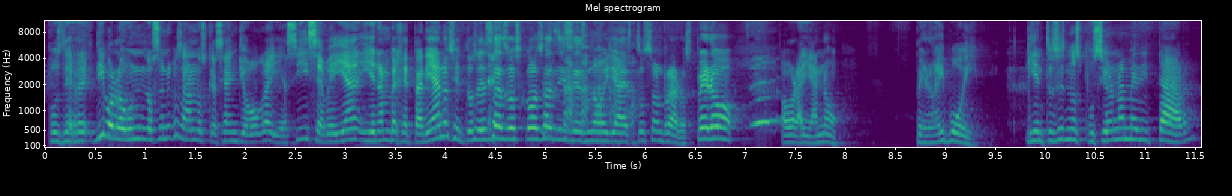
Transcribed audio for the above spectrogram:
pues de re- digo, lo los únicos eran los que hacían yoga y así, se veían y eran vegetarianos, y entonces esas dos cosas dices, no, ya, estos son raros, pero ahora ya no. Pero ahí voy. Y entonces nos pusieron a meditar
